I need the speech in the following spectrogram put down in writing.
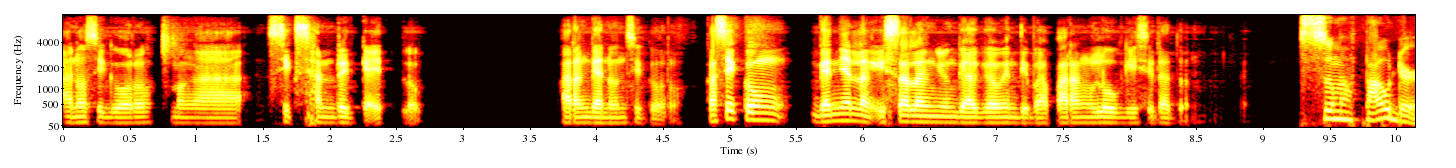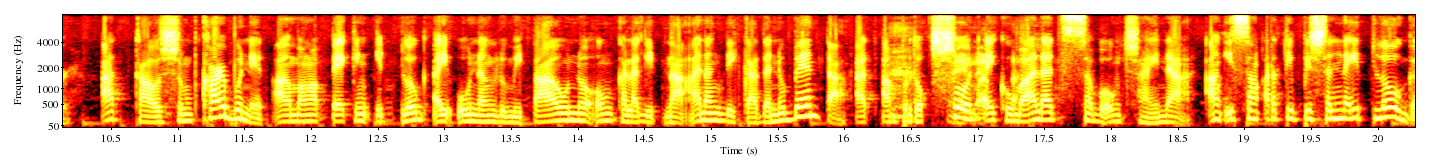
ano siguro, mga 600 ka itlog. Parang ganun siguro. Kasi kung ganyan lang, isa lang yung gagawin, di ba? Parang lugi sila doon suma powder at calcium carbonate. Ang mga peking itlog ay unang lumitaw noong kalagitnaan ng dekada 90 at ang produksyon ay kumalat sa buong China. Ang isang artificial na itlog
